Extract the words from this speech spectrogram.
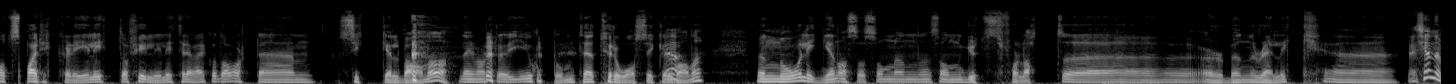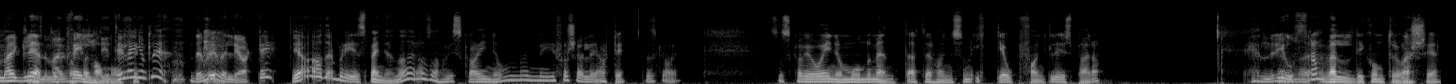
måtte sparkle i litt og fylle i litt treverk. Og da ble det um, sykkelbane. da. Den ble gjort om til tråsykkelbane. Men nå ligger den altså som en sånn gudsforlatt uh, urban relic. Uh, jeg kjenner meg, gleder meg veldig til, egentlig. Det blir veldig artig. Ja, det blir spennende der, altså. Vi skal innom mye forskjellig artig. Det skal vi. Så skal vi òg innom monumentet etter han som ikke oppfant lyspæra. Henry Jostram? Veldig kontroversiell.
